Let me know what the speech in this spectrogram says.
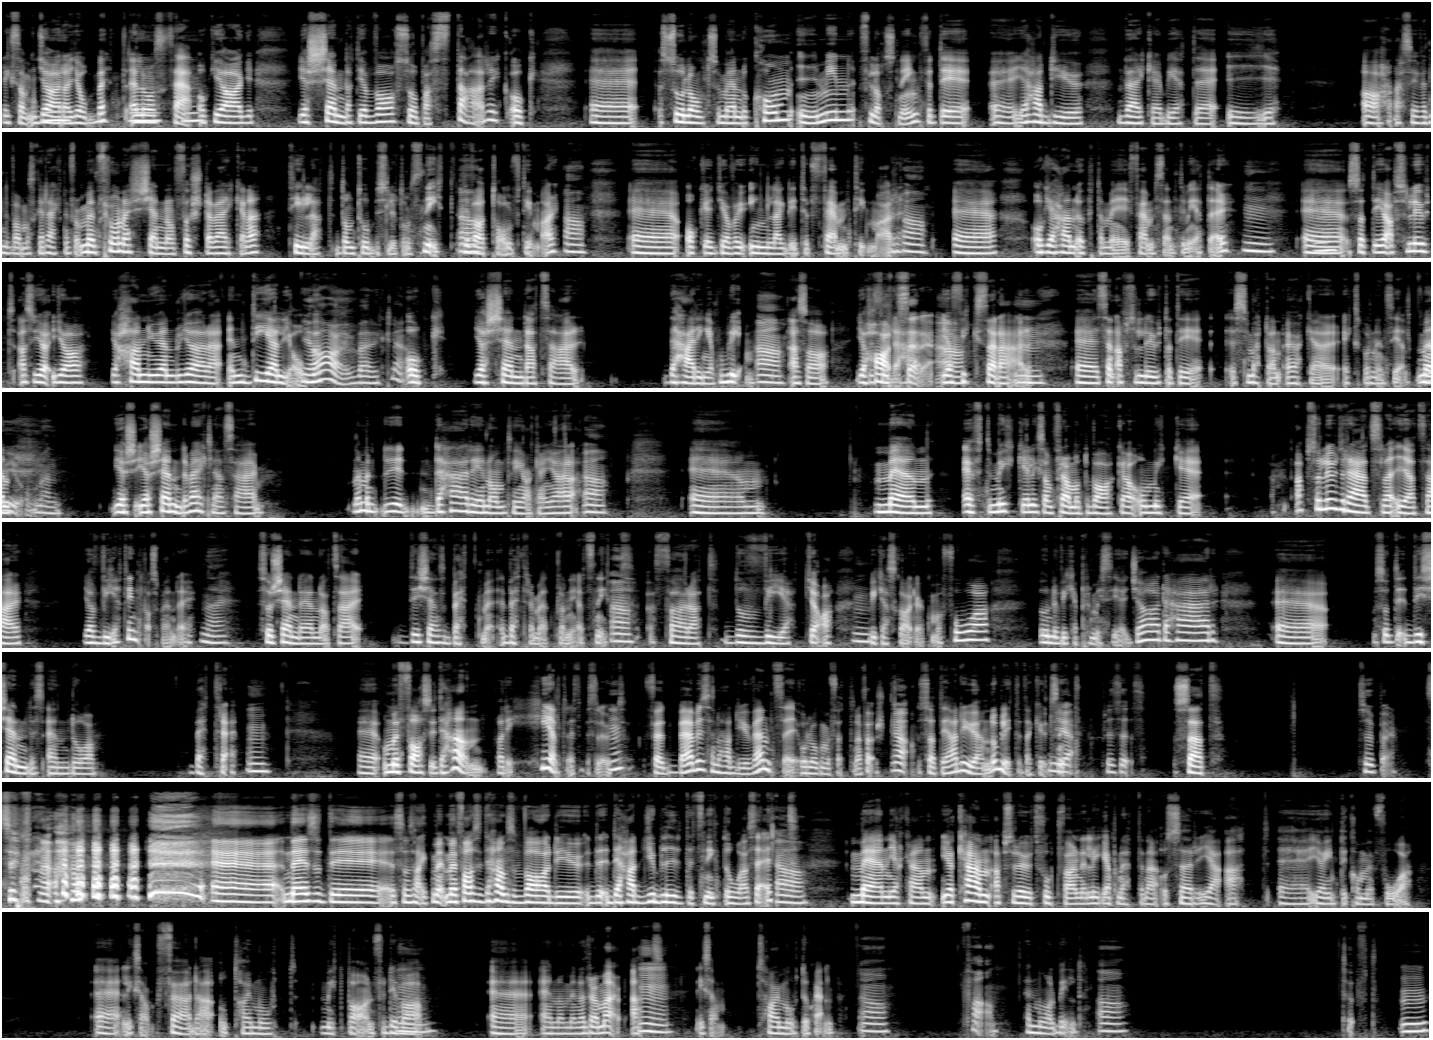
liksom göra Mm. jobbet. Eller Mm, vad säga. mm. Och jag, jag kände att jag var så pass stark och eh, så långt som jag ändå kom i min förlossning. För det, eh, jag hade ju verkarbete i, ja, alltså jag vet inte vad man ska räkna från, men från att jag kände de första verkarna till att de tog beslut om snitt, det Ja. var 12 timmar. Ja. Eh, och jag var ju inlagd i typ fem timmar. Ja. Eh, och jag hann öppna mig fem centimeter. Mm. Eh, Mm. Så att det är absolut, alltså jag, jag, jag hann ju ändå göra en del jobb. ja, verkligen. Och jag kände att så här, det här är inga problem. ja. Alltså jag Du har det här. det, Jag ja. fixar det här. Mm. Eh, sen absolut att det, smärtan ökar exponentiellt. Men Jo, men jag, jag kände verkligen så här, nej men det, det här är någonting jag kan göra. ja. Ehm, men efter mycket liksom fram och tillbaka och mycket absolut rädsla i att så här, jag vet inte vad som händer. Nej. Så kände jag ändå att så här, det känns bättre med, bättre med ett planerat snitt. Ja. För att då vet jag Mm. vilka skador jag kommer få, under vilka premisser jag gör det här. Eh, så det, det kändes ändå bättre. Mm. Eh, och med facit i hand var det helt rätt beslut. Mm. För att bebisen hade ju vänt sig och låg med fötterna först. Ja. Så att det hade ju ändå blivit ett akut snitt. Ja, precis. Så att Super. Super. Ja. eh, nej, så det, som sagt, med, med facit i hand så var det ju, det, det hade ju blivit ett snitt oavsett. ja. Men jag kan, jag kan absolut fortfarande ligga på nätterna och sörja att eh, jag inte kommer få eh, liksom, föda och ta emot mitt barn. För det var Mm. eh, en av mina drömmar. Att Mm. liksom, ta emot det själv. Ja. Fan. En målbild. Ja. Tufft. Mm.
